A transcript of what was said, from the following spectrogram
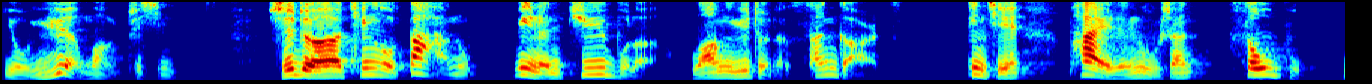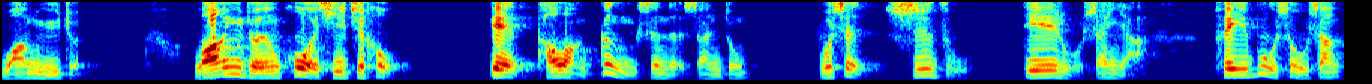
有愿望之心。”使者听后大怒，命人拘捕了王宇准的三个儿子，并且派人入山搜捕王宇准。王宇准获悉之后，便逃往更深的山中，不慎失足。跌入山崖，腿部受伤，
